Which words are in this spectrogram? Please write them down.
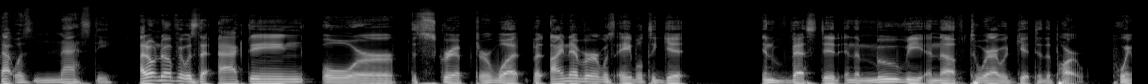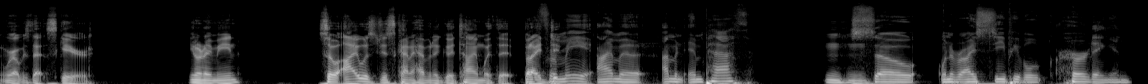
That was nasty. I don't know if it was the acting or the script or what, but I never was able to get invested in the movie enough to where I would get to the part point where I was that scared. You know what I mean? So I was just kind of having a good time with it. But I for did me, I'm a I'm an empath. Mhm. So whenever I see people hurting and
